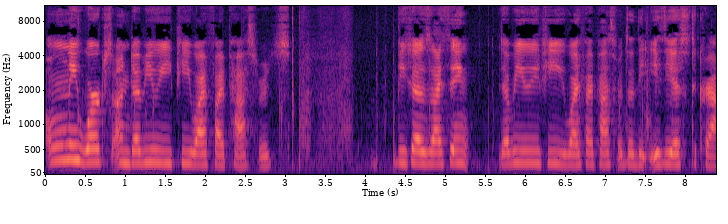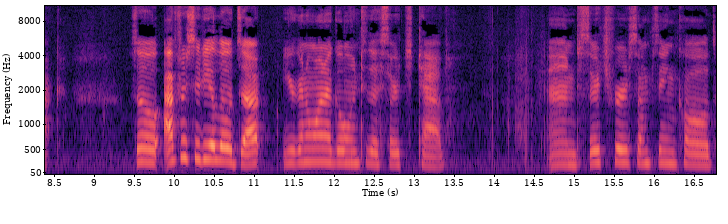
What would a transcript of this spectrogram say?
only works on WEP Wi-Fi passwords because I think WEP Wi-Fi passwords are the easiest to crack. So after Cydia loads up, you're going to want to go into the search tab and search for something called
